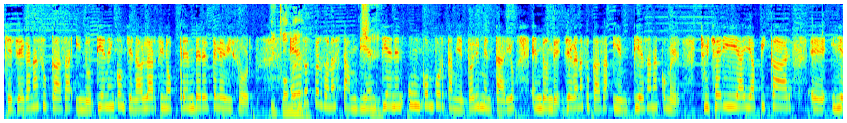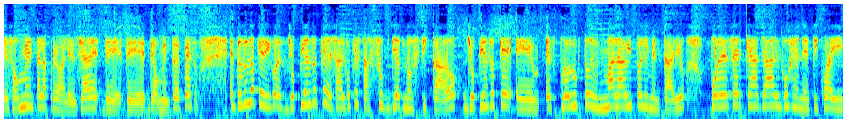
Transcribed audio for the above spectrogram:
que llegan a su casa y no tienen con quién hablar, sino prender el televisor. Y comer. Esas personas también Sí. tienen un comportamiento alimentario en donde llegan a su casa y empiezan a comer chuchería y a picar eh, y eso aumenta la prevalencia de, de- de- de aumento de peso. Entonces lo que digo es, yo pienso que es algo que está subdiagnosticado, yo pienso que eh, es producto de un mal hábito alimentario, puede ser que haya algo genético ahí,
